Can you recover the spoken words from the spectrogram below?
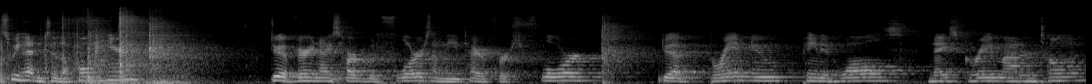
So we head into the home here. Do have very nice hardwood floors on the entire first floor. Do have brand new painted walls, nice gray modern tone.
